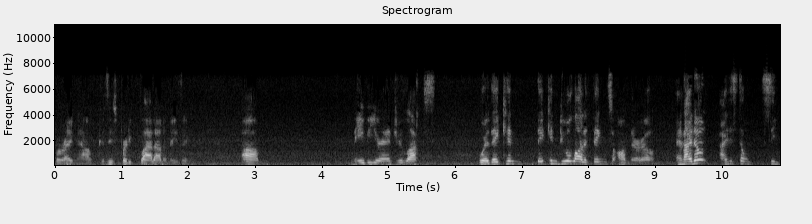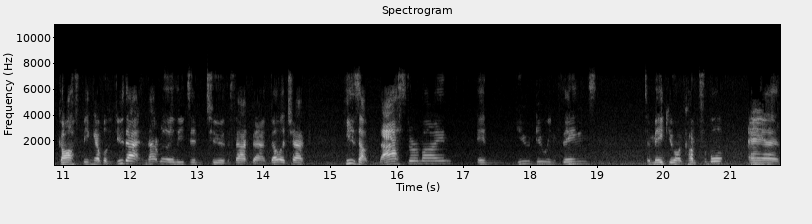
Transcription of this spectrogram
for right now because he's pretty flat out amazing. Um, maybe your Andrew Lucks, where they can they can do a lot of things on their own. And I don't I just don't see Goff being able to do that, and that really leads into the fact that Belichick, he's a mastermind in you doing things to make you uncomfortable, and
